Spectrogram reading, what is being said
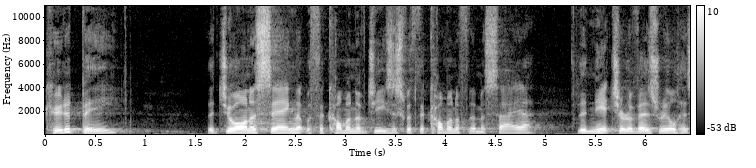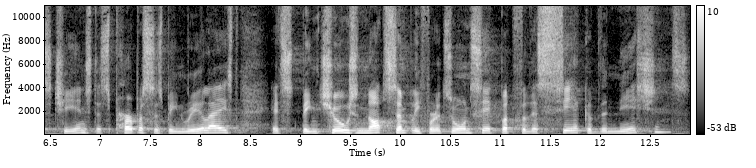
Could it be that John is saying that with the coming of Jesus, with the coming of the Messiah, the nature of Israel has changed, its purpose has been realized, it's been chosen not simply for its own sake, but for the sake of the nations?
